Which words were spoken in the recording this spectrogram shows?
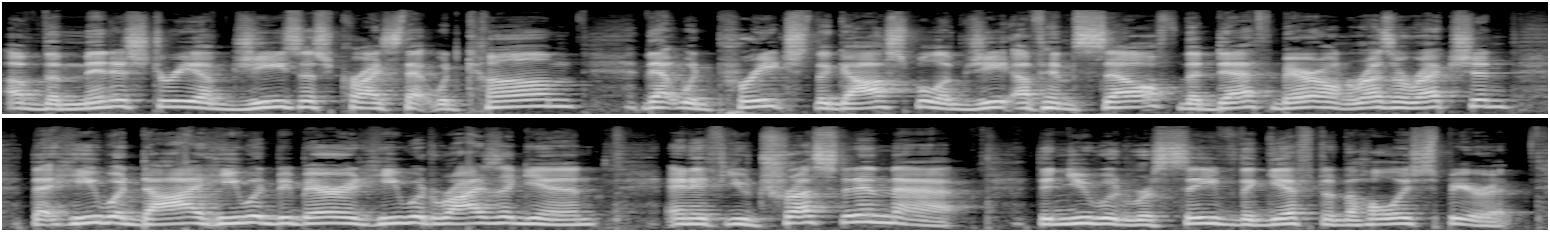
of the ministry of Jesus Christ that would come, that would preach the gospel of, G- of himself, the death, burial, and resurrection, that he would die, he would be buried, he would rise again. And if you trusted in that, then you would receive the gift of the Holy Spirit.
